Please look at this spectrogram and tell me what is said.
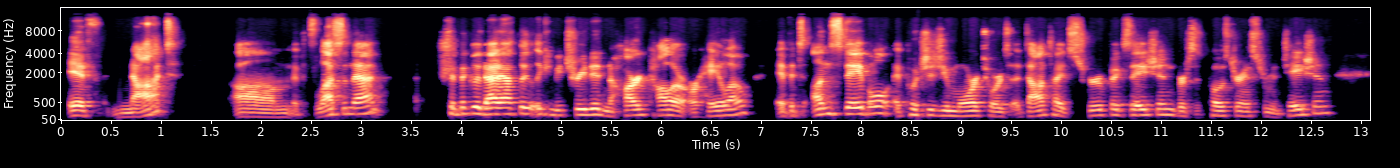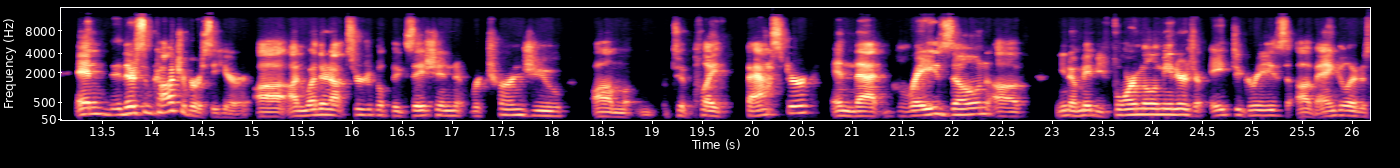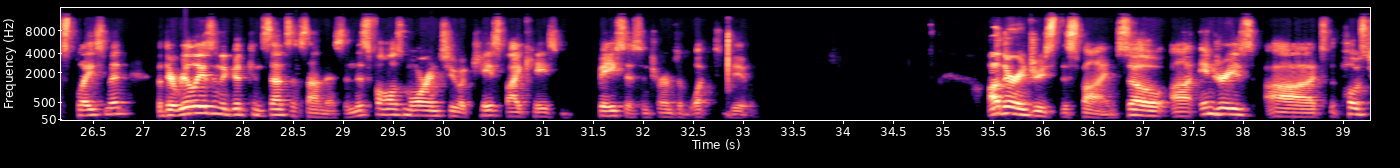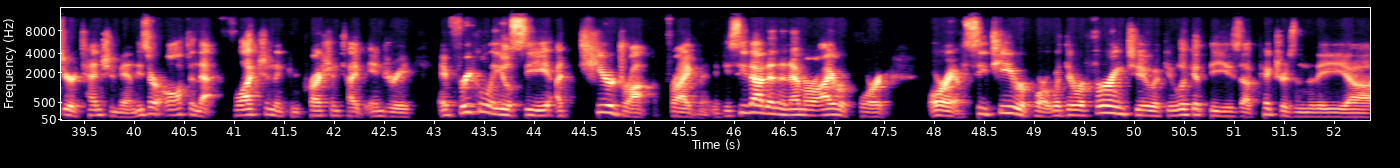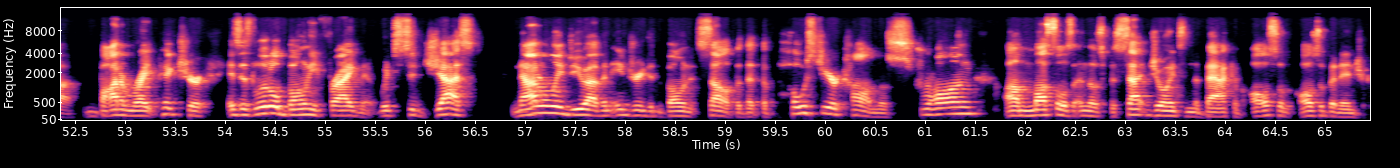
If not, um, if it's less than that, typically that athlete can be treated in hard collar or halo. If it's unstable, it pushes you more towards odontoid screw fixation versus posterior instrumentation. And there's some controversy here uh, on whether or not surgical fixation returns you um, to play faster in that gray zone of, you know, maybe four millimeters or eight degrees of angular displacement. But there really isn't a good consensus on this. And this falls more into a case by case basis in terms of what to do. Other injuries to the spine. So, uh, injuries uh, to the posterior tension band. These are often that flexion and compression type injury and frequently you'll see a teardrop fragment. If you see that in an MRI report or a CT report, what they're referring to, if you look at these uh, pictures in the uh, bottom right picture, is this little bony fragment, which suggests not only do you have an injury to the bone itself, but that the posterior column, those strong um, muscles and those facet joints in the back have also also been injured.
